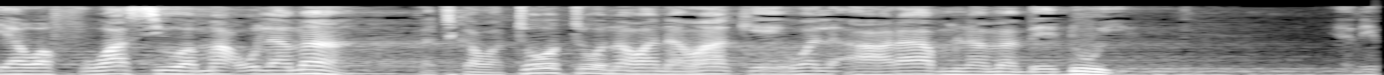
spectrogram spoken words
ya wafuasi wa maulama katika watoto na wanawake wal-a'rab na mabedui yani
